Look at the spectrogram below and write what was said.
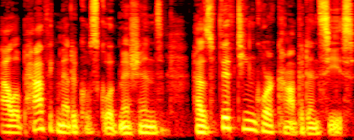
allopathic medical school admissions, has 15 core competencies.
